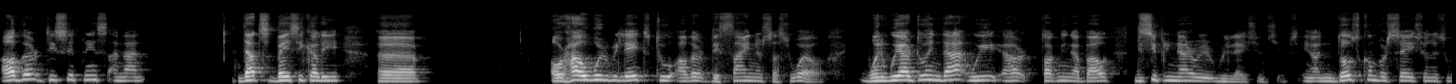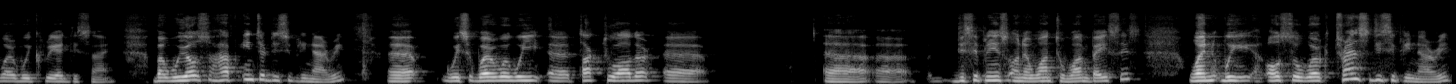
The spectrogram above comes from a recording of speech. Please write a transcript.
other disciplines, and, and that's basically uh, or how we relate to other designers as well. When we are doing that, we are talking about disciplinary relationships. And those conversations where we create design. But we also have interdisciplinary, uh, which where we uh, talk to other uh, uh, uh disciplines on a one-to-one -one basis when we also work transdisciplinary,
